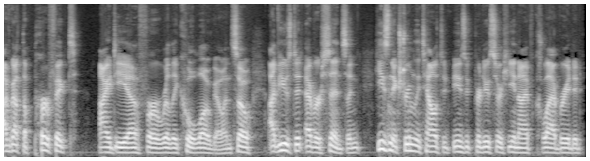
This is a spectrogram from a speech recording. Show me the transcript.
I've got the perfect idea for a really cool logo. And so I've used it ever since. And he's an extremely talented music producer. He and I have collaborated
